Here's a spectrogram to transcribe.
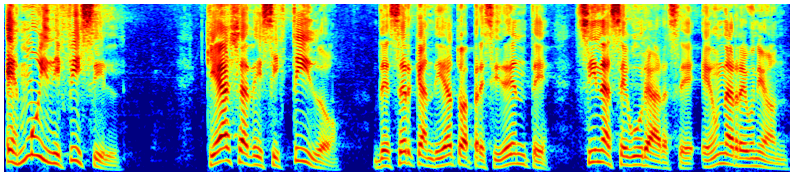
es muy difícil que haya desistido de ser candidato a presidente sin asegurarse en una reunión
